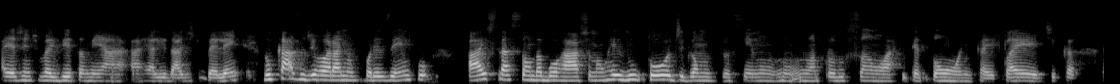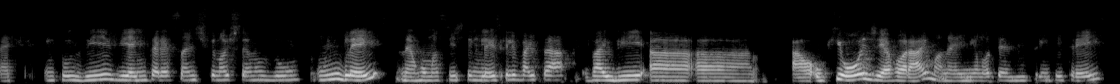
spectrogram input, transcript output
aí a gente vai ver também a, a realidade de Belém. No caso de Roraima, por exemplo, a extração da borracha não resultou, digamos assim, numa produção arquitetônica, eclética, né? Inclusive, é interessante que nós temos um, um inglês, né, um romancista inglês, que ele vai, tá, vai vir a, a o que hoje é Roraima, né, em 1933,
